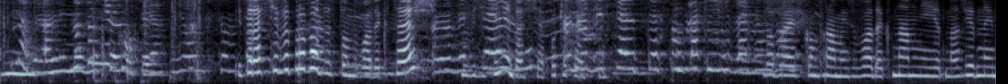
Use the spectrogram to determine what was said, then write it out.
Dobra, ale no to nie kupię. I zaraz cię wyprowadzę stąd, Władek. Chcesz? No widzicie, nie da się. Poczekajcie. są takie. Dobra, jest kompromis. Władek na mnie, jedna z jednej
